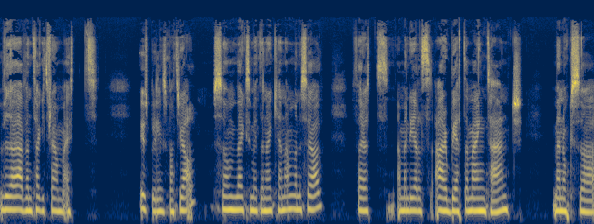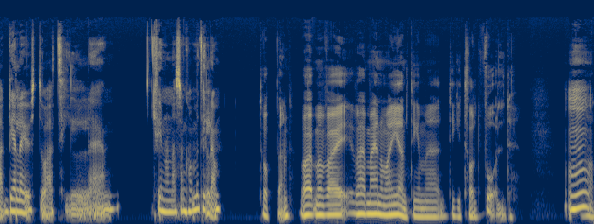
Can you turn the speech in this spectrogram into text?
vi har även tagit fram ett utbildningsmaterial som verksamheterna kan använda sig av för att ja, dels arbeta med internt, men också dela ut då till eh, kvinnorna som kommer till dem. Toppen. Vad, men vad, vad menar man egentligen med digitalt våld? Mm.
